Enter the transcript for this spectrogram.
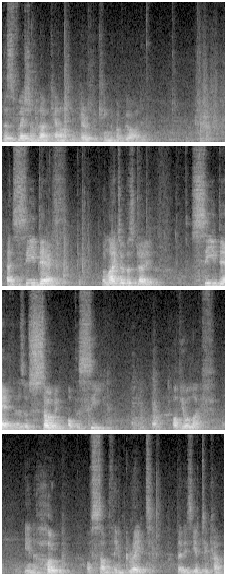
This flesh and blood cannot inherit the kingdom of God and see death, the light of this day, see death as a sowing of the seed of your life in hope of something great that is yet to come.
